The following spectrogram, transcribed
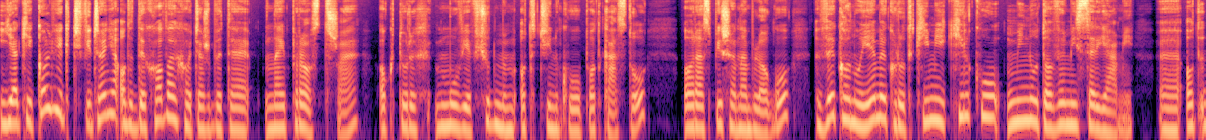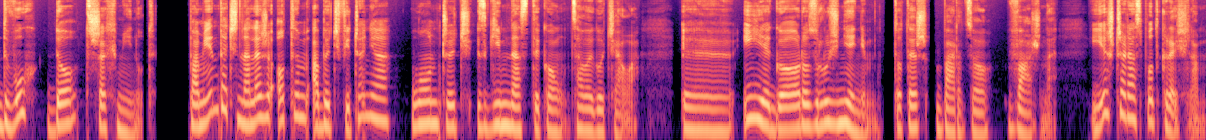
Jakiekolwiek ćwiczenia oddechowe, chociażby te najprostsze, o których mówię w siódmym odcinku podcastu oraz piszę na blogu, wykonujemy krótkimi, kilkuminutowymi seriami, e, od dwóch do trzech minut. Pamiętać należy o tym, aby ćwiczenia łączyć z gimnastyką całego ciała. Yy, i jego rozluźnieniem. To też bardzo ważne. Jeszcze raz podkreślam,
